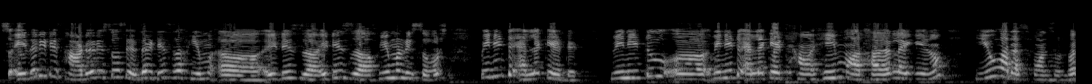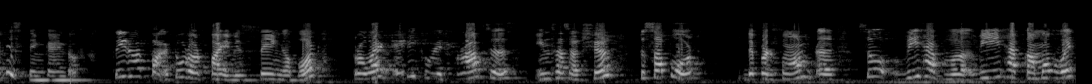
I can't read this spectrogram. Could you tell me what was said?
So either it is hardware resource, either it is a human, uh, it is uh, it is a human resource. We need to allocate it we need to uh, we need to allocate him or her like you know you are responsible for this thing kind of. 3.5 is saying about provide adequate process infrastructure to support the performed uh, so we have uh, we have come up with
